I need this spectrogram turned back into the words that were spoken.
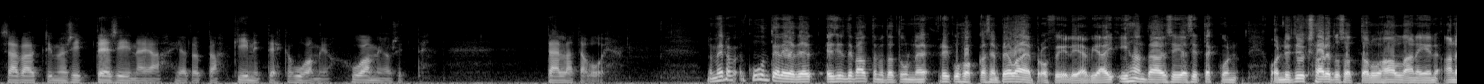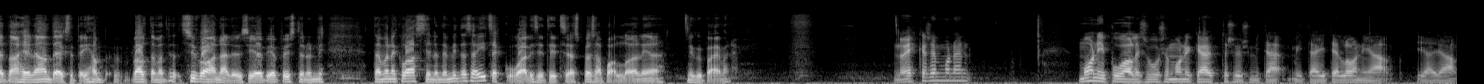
säväytti myös itteen siinä ja, ja tota, kiinnitti ehkä huomio, huomio sitten tällä tavoin. No meidän kuuntelijat ei silti välttämättä tunne Riku Hokkasen pelaajaprofiilia vielä ihan täysin, ja sitten kun on nyt yksi harjoitusottelu alla, niin annetaan heille anteeksi, että ihan välttämättä syvä analyysi ei vielä pystynyt, niin tämmöinen klassinen, että mitä sä itse kuvailisit itse asiassa pesäpalloilijana nykypäivänä? No ehkä semmoinen monipuolisuus ja monikäyttöisyys, mitä, mitä itsellä on, ja, ja, ja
